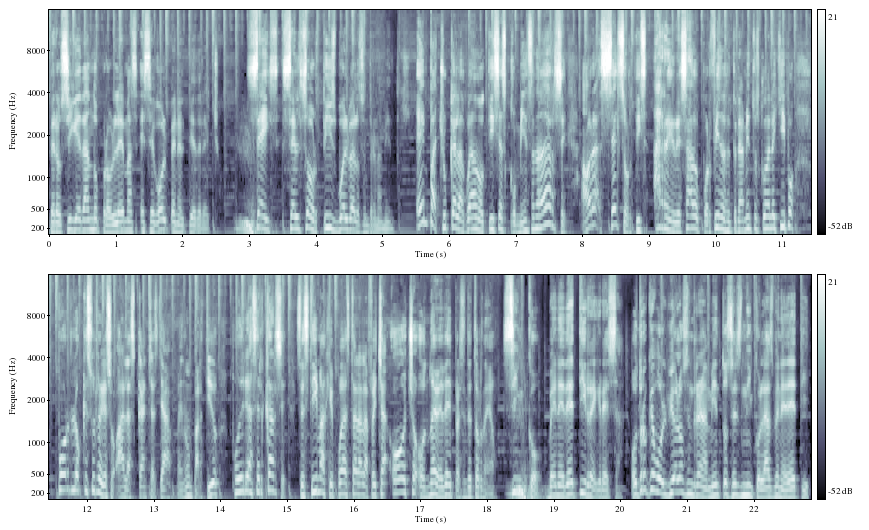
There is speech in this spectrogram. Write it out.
pero sigue dando problemas ese golpe en el pie derecho. 6. Celso Ortiz vuelve a los entrenamientos. En Pachuca las buenas noticias comienzan a darse. Ahora Celso Ortiz ha regresado por fin a los entrenamientos con el equipo, por lo que su regreso a las canchas ya en un partido podría acercarse. Se estima que pueda estar a la fecha 8 o 9 del presente torneo. 5. Benedetti regresa. Otro que volvió a los entrenamientos es Nicolás Benedetti.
